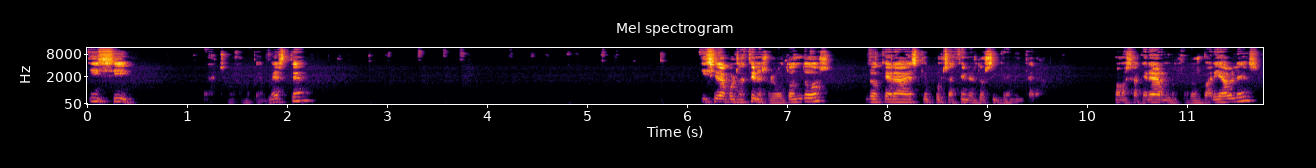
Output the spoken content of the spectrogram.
y si, vamos a meterme este, y si la pulsación es el botón 2, lo que hará es que pulsaciones 2 se incrementará. Vamos a crear nuestras dos variables.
